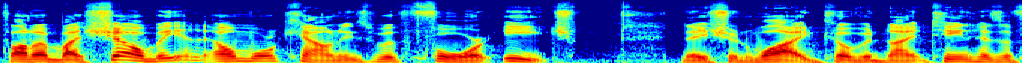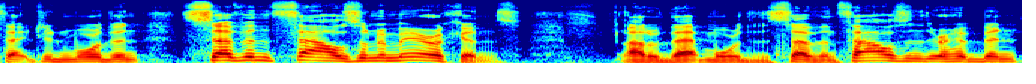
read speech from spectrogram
followed by Shelby and Elmore counties with four each. Nationwide, COVID-19 has affected more than 7,000 Americans. Out of that more than 7,000, there have been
